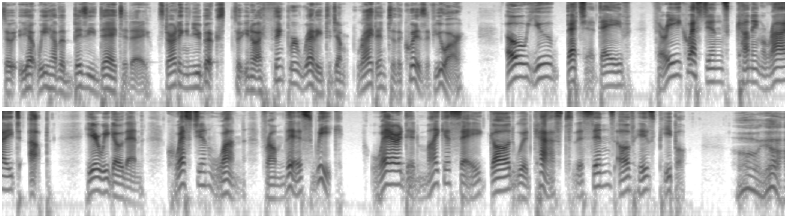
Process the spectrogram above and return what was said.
So, yeah, we have a busy day today, starting a new book. So, you know, I think we're ready to jump right into the quiz if you are. Oh, you betcha, Dave. Three questions coming right up. Here we go then. Question one from this week. Where did Micah say God would cast the sins of his people? Oh, yeah.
